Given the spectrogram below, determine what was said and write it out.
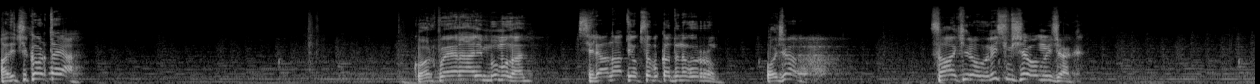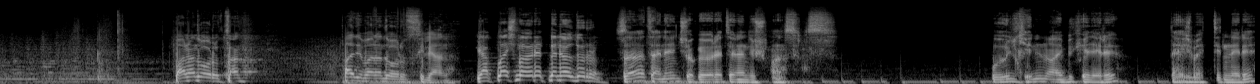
Hadi çık ortaya. Korkmayan halim bu mu lan? Silahını at yoksa bu kadını vururum. Hocam, sakin olun. Hiçbir şey olmayacak. Bana doğrult lan. Hadi bana doğrult silahını. Yaklaşma öğretmeni öldürürüm. Zaten en çok öğretene düşmansınız. Bu ülkenin aybükeleri, Necmettinleri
